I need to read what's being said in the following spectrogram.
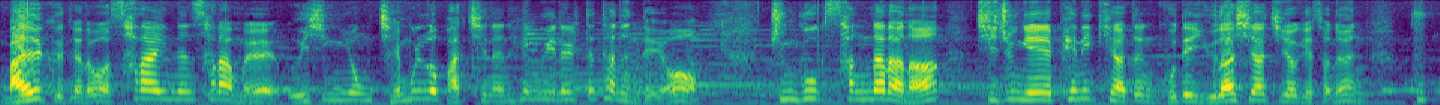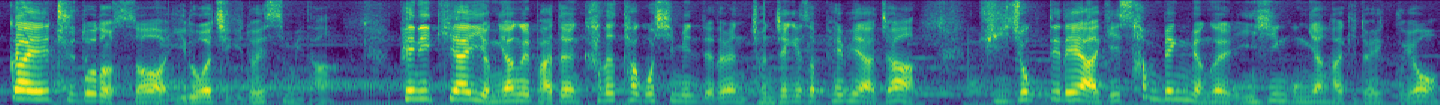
말 그대로 살아있는 사람을 의식용 제물로 바치는 행위를 뜻하는데요. 중국 상나라나 지중해 페니키아 등 고대 유라시아 지역에서는 국가의 주도로서 이루어지기도 했습니다. 페니키아의 영향을 받은 카르타고 시민들은 전쟁에서 패배하자 귀족들의 아기 300명을 인신공양하기도 했고요.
